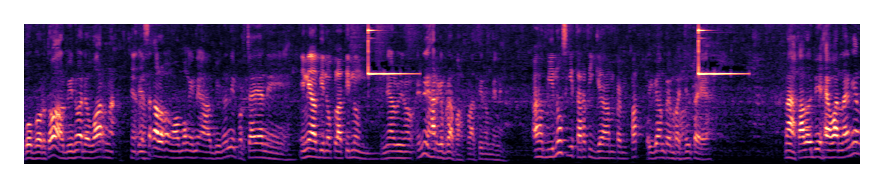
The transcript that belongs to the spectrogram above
gua baru tahu albino ada warna. Biasa kalau ngomong ini albino nih percaya nih. Ini albino platinum. Ini albino. Ini harga berapa platinum ini? Albino sekitar 3 sampai 4. 3 sampai 4 juta ya. Nah, kalau di hewan lain kan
